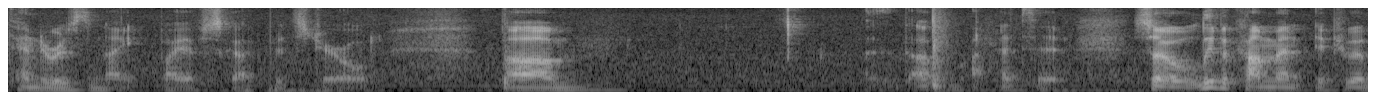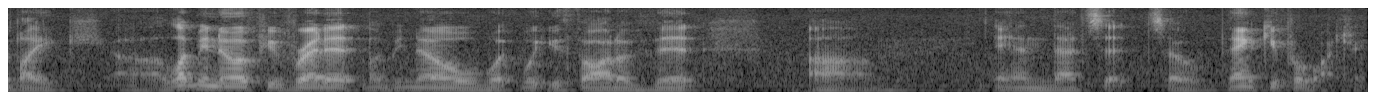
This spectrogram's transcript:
Tender is the Night by F. Scott Fitzgerald. Um, uh, that's it. So leave a comment if you would like. Let me know if you've read it. Let me know what, what you thought of it. Um, and that's it. So thank you for watching.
